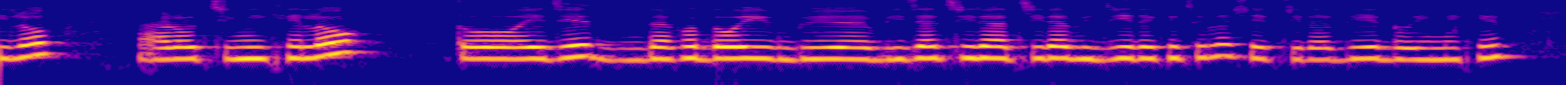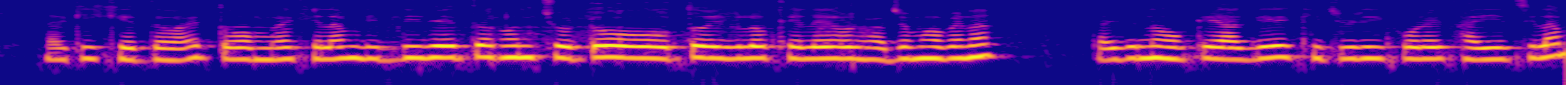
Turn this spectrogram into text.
দিল, আর ও চিনি খেলো। তো এই যে দেখো দই ভিজা চিরা চিরা ভিজিয়ে রেখেছিল, সেই চিরা দিয়ে দই মেখে আর কি খেতে হয়। তো আমরা খেলাম। রিদ্ধি যেহেতু এখন ছোট, তো এগুলো খেলে ওর হজম হবে না। তাই জন্য ওকে আগে খিচুড়ি করে খাইয়েছিলাম।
